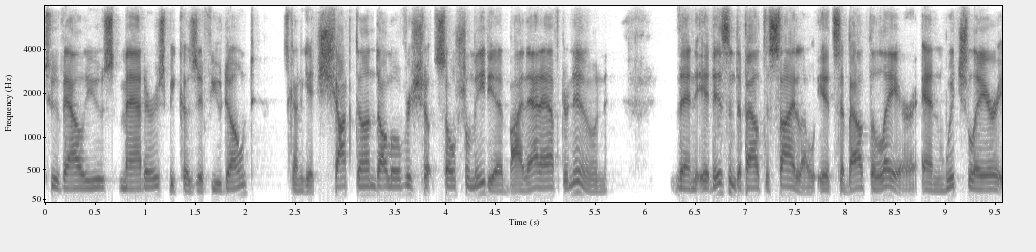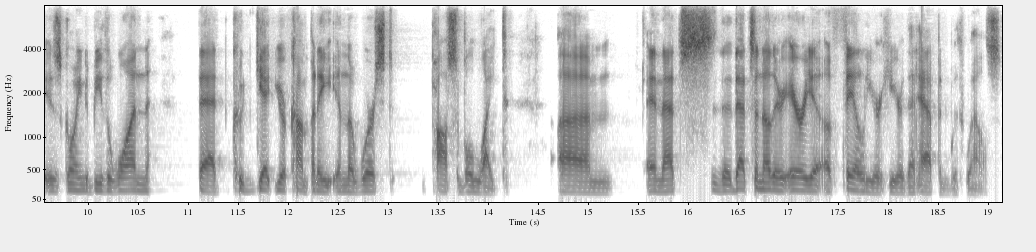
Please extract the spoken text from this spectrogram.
to values matters because if you don't, it's going to get shotgunned all over sh- social media by that afternoon. Then it isn't about the silo, it's about the layer and which layer is going to be the one that could get your company in the worst possible light. Um, and that's that's another area of failure here that happened with Wells.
